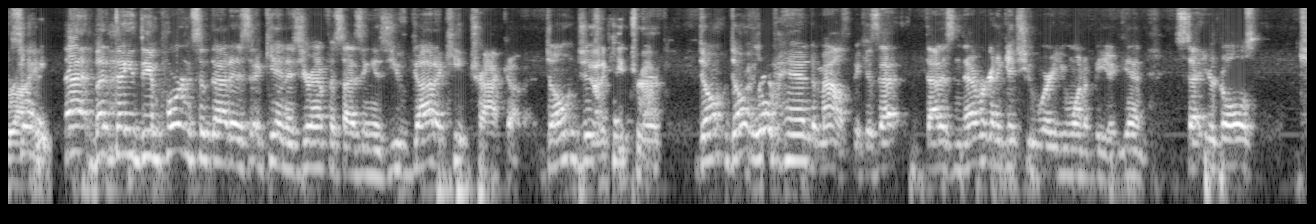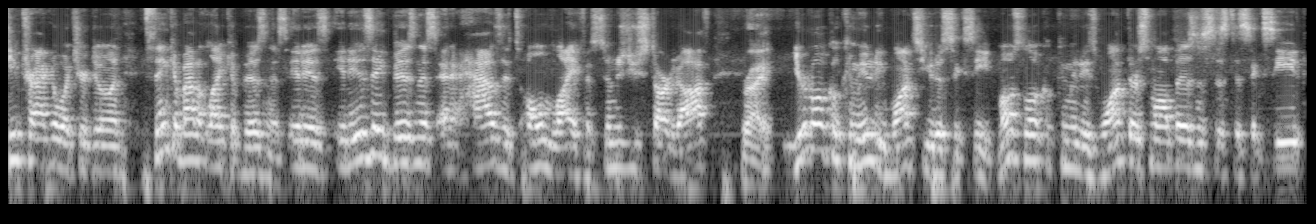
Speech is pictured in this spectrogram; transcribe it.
right? So that, but the, the importance of that is again, as you're emphasizing, is you've got to keep track of it. Don't just keep track. don't don't live hand to mouth because that that is never going to get you where you want to be. Again, set your goals, keep track of what you're doing. Think about it like a business. It is it is a business and it has its own life. As soon as you start it off right. your local community wants you to succeed. Most local communities want their small businesses to succeed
